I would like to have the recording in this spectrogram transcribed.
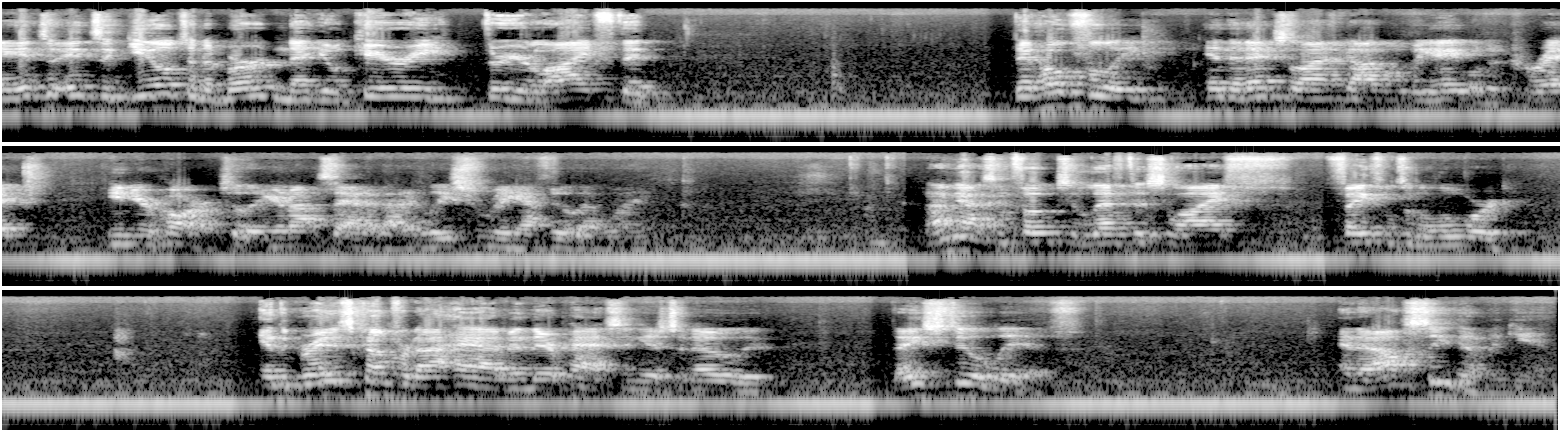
It's a, it's a guilt and a burden that you'll carry through your life that that hopefully in the next life God will be able to correct in your heart so that you're not sad about it. At least for me, I feel that way. I've got some folks that left this life faithful to the Lord. And the greatest comfort I have in their passing is to know that they still live and that I'll see them again.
